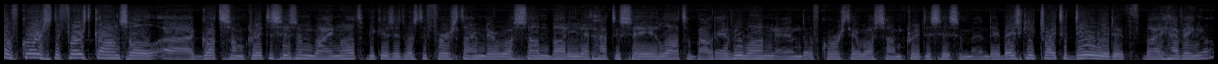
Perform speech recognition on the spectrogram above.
of course, the first council uh, got some criticism. Why not? Because it was the first time there was somebody that had to say a lot about everyone, and of course there was some criticism. And they basically tried to deal with it by having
